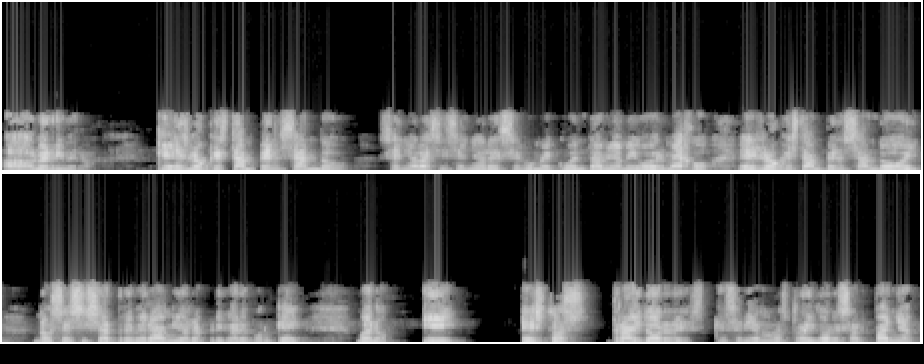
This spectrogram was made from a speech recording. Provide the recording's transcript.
a Albert Rivera, ¿qué es lo que están pensando? señoras y señores, según me cuenta mi amigo Bermejo, es lo que están pensando hoy. No sé si se atreverán y ahora explicaré por qué. Bueno, y estos traidores, que serían unos traidores a España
